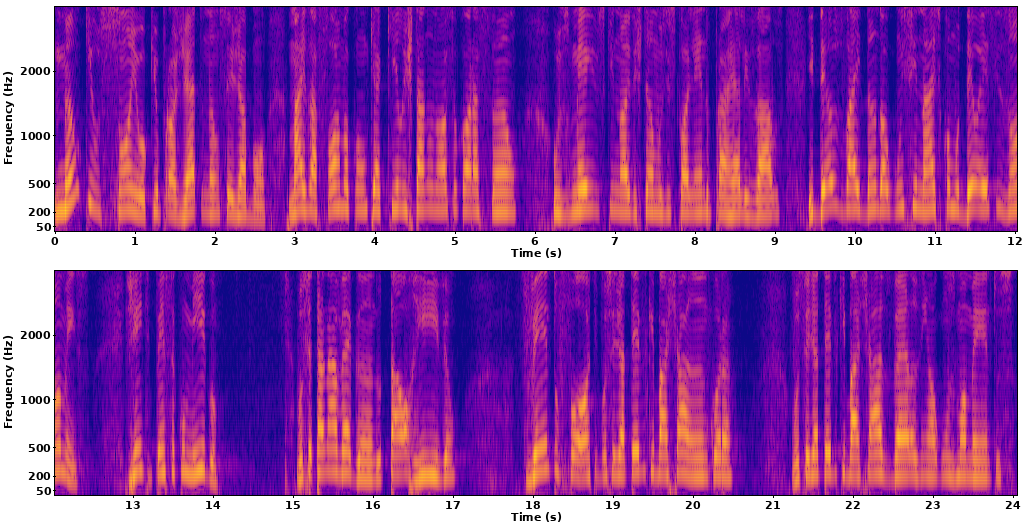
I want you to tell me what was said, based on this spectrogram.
Não que o sonho ou que o projeto não seja bom, mas a forma com que aquilo está no nosso coração, os meios que nós estamos escolhendo para realizá-los. E Deus vai dando alguns sinais, como deu a esses homens. Gente, pensa comigo. Você está navegando, está horrível, vento forte, você já teve que baixar a âncora, você já teve que baixar as velas em alguns momentos.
